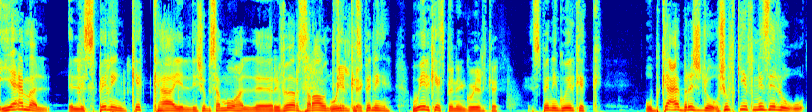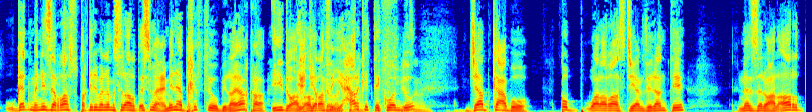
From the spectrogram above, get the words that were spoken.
يعمل ال spinning kick هاي اللي شو بسموها ال reverse round wheel kick. spinning wheel kick spinning wheel kick spinning wheel kick وبكعب رجله وشوف كيف نزل وقد ما نزل راسه تقريبا لمس الأرض اسمع عملها بخفة وبلياقة إيده على الأرض. حركة of تايكوندو. جاب كعبه بوب ورا راس جيان فيلانتي نزله على الأرض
